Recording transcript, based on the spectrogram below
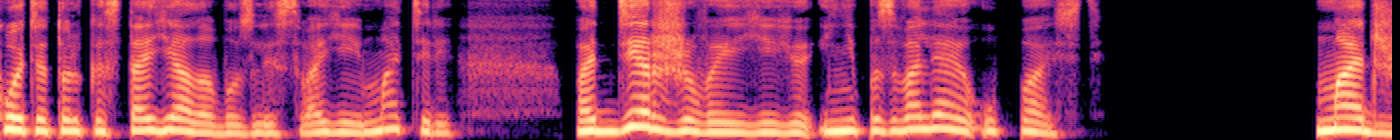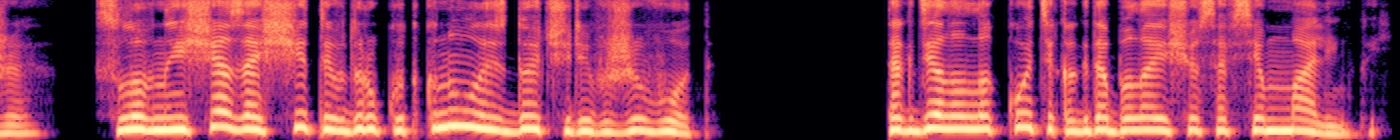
Котя только стояла возле своей матери, поддерживая ее и не позволяя упасть. Мать же, словно ища защиты, вдруг уткнулась дочери в живот. Так делала Котя, когда была еще совсем маленькой.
